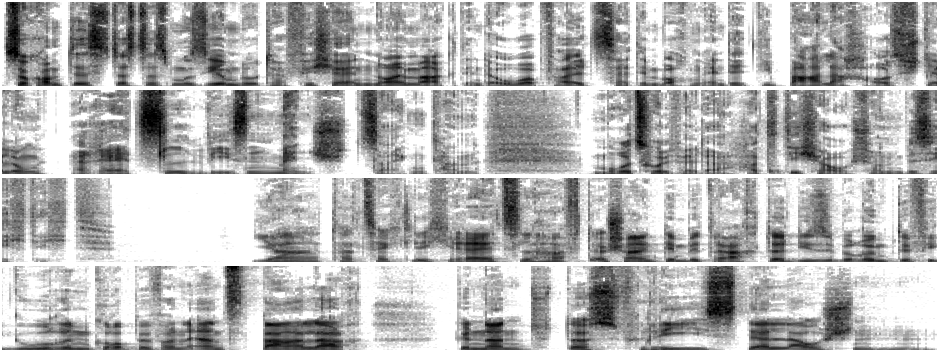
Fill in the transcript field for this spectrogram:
So kommt es, dass das Museum Lothar Fischer in Neumarkt in der Oberpfalz seit dem Wochenende die Barlach-Ausstellung Rätsel, Wesen, Mensch zeigen kann. Moritz Hohlfelder hat die Schau schon besichtigt. Ja, tatsächlich rätselhaft erscheint dem Betrachter diese berühmte Figurengruppe von Ernst Barlach, genannt das Fries der Lauschenden.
